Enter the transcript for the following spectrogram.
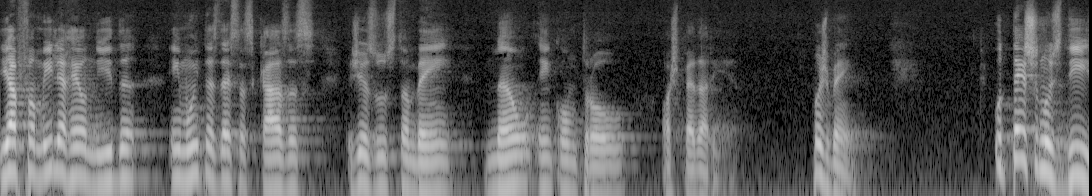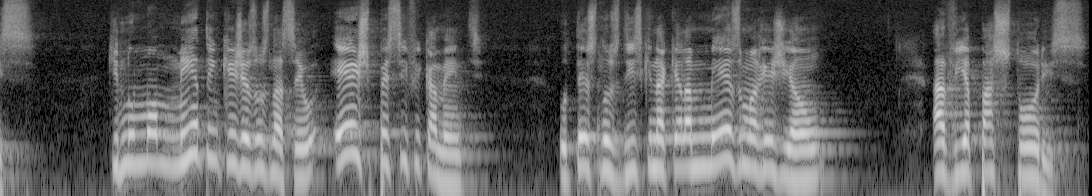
e a família reunida, em muitas dessas casas, Jesus também não encontrou hospedaria. Pois bem, o texto nos diz que no momento em que Jesus nasceu, especificamente, o texto nos diz que naquela mesma região havia pastores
